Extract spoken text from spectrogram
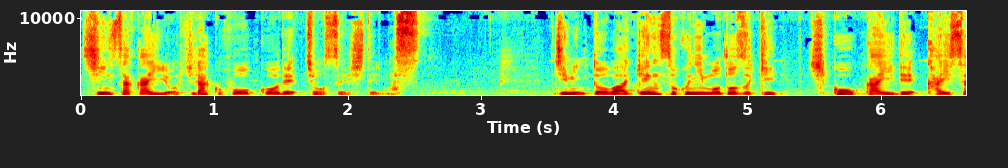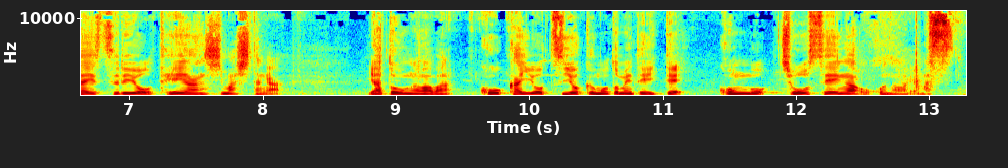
審査会を開く方向で調整しています。自民党は原則に基づき非公開で開催するよう提案しましたが、野党側は公開を強く求めていて、今後調整が行われます。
